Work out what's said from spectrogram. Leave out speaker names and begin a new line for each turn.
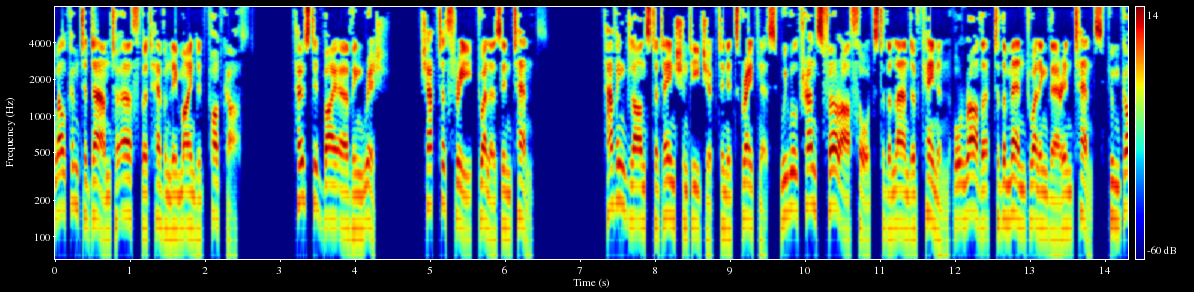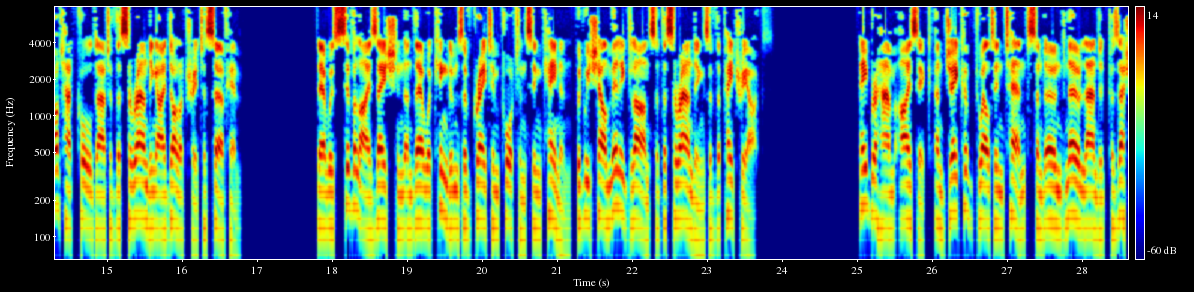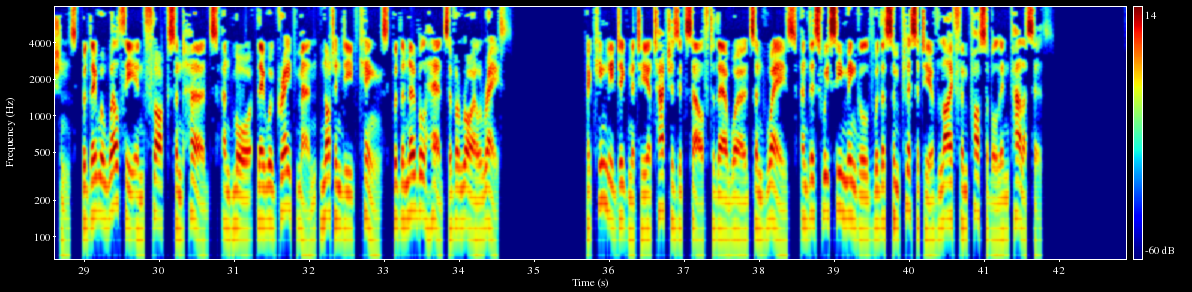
Welcome to Down to Earth but Heavenly Minded podcast. Hosted by Irving Risch. Chapter 3 Dwellers in Tents. Having glanced at ancient Egypt in its greatness, we will transfer our thoughts to the land of Canaan, or rather, to the men dwelling there in tents, whom God had called out of the surrounding idolatry to serve him. There was civilization and there were kingdoms of great importance in Canaan, but we shall merely glance at the surroundings of the patriarchs. Abraham, Isaac, and Jacob dwelt in tents and owned no landed possessions, but they were wealthy in flocks and herds, and more, they were great men, not indeed kings, but the noble heads of a royal race. A kingly dignity attaches itself to their words and ways, and this we see mingled with a simplicity of life impossible in palaces.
